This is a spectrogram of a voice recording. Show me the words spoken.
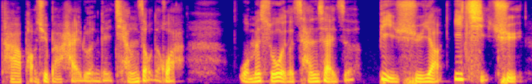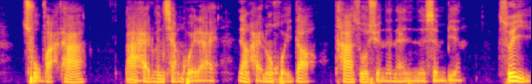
他跑去把海伦给抢走的话，我们所有的参赛者必须要一起去处罚他，把海伦抢回来，让海伦回到他所选的男人的身边。所以，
